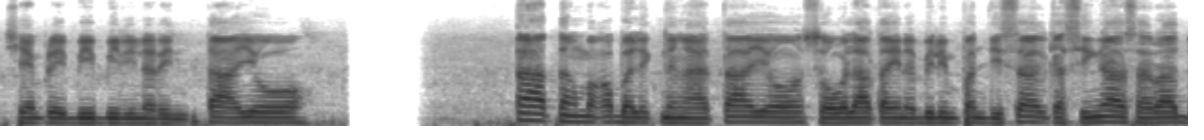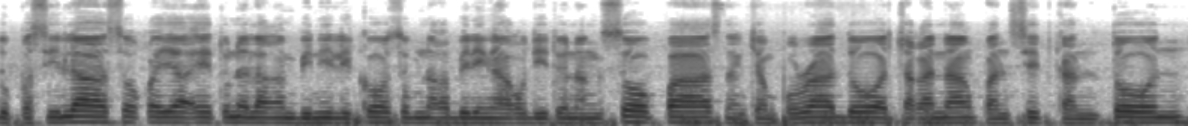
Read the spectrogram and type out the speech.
Syempre bibili na rin tayo. At nang makabalik na nga tayo, so wala tayong nabiling pandesal kasi nga sarado pa sila. So kaya ito na lang ang binili ko. So nakabili nga ako dito ng sopas, ng champurado at saka ng pansit canton.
